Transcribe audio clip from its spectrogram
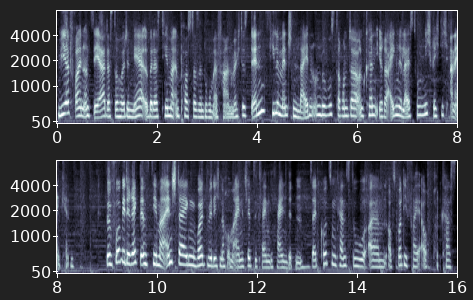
Wir freuen uns sehr, dass du heute mehr über das Thema Imposter-Syndrom erfahren möchtest, denn viele Menschen leiden unbewusst darunter und können ihre eigene Leistung nicht richtig anerkennen. Bevor wir direkt ins Thema einsteigen, wollten wir dich noch um einen klitzekleinen Gefallen bitten. Seit kurzem kannst du ähm, auf Spotify auch Podcasts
